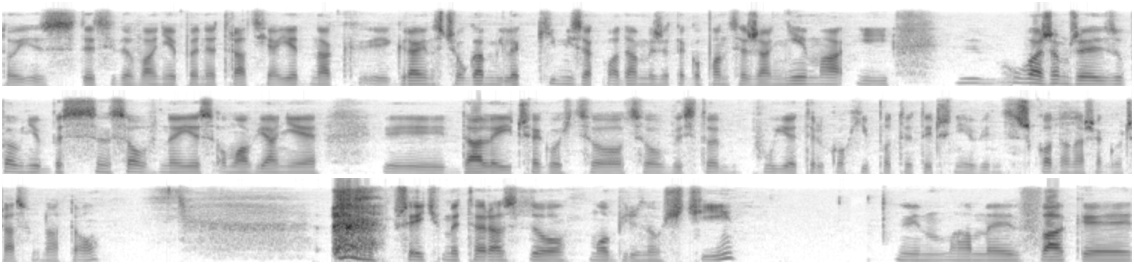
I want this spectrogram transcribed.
to jest zdecydowanie penetracja. Jednak y, grając czołgami lekkimi zakładamy, że tego pancerza nie ma i y, uważam, że zupełnie bezsensowne jest omawianie y, dalej czegoś, co, co występuje tylko hipotetycznie, więc szkoda naszego czasu na to. Przejdźmy teraz do mobilności. Mamy wagę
